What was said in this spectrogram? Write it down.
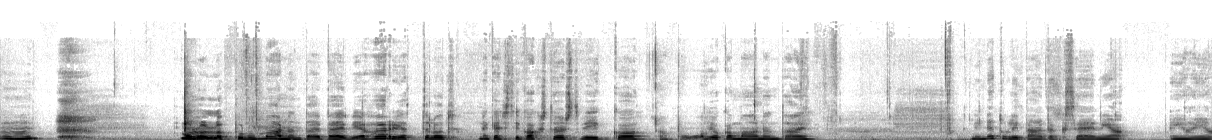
Mm. Mulla on loppunut maanantai-päivien harjoittelut. Ne kesti 12 viikkoa Apua. joka maanantai. Niin ne tuli päätökseen ja, ja, ja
